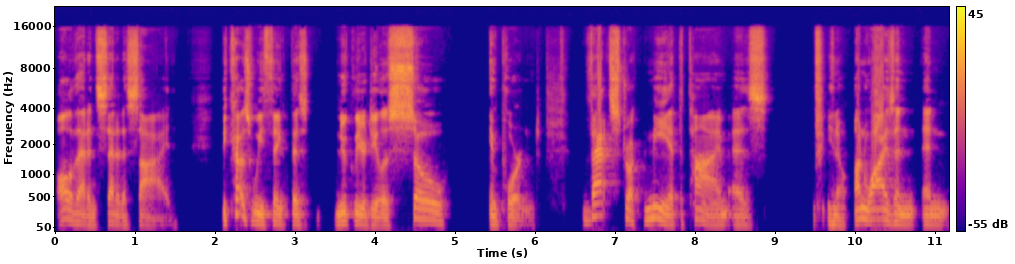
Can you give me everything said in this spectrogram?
all of that and set it aside because we think this nuclear deal is so important. That struck me at the time as, you know, unwise and and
